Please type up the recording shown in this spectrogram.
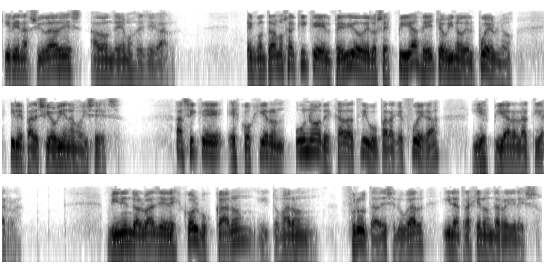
y de las ciudades a donde hemos de llegar. Encontramos aquí que el pedido de los espías de hecho vino del pueblo y le pareció bien a Moisés. Así que escogieron uno de cada tribu para que fuera y espiara la tierra. Viniendo al valle de Escol buscaron y tomaron fruta de ese lugar y la trajeron de regreso.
